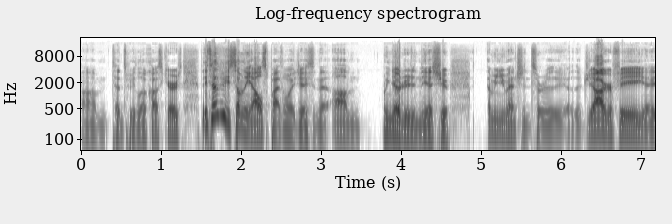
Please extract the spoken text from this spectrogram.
um, tend to be low cost carriers. They tend to be something else, by the way, Jason, that um, we noted in the issue. I mean, you mentioned sort of you know, the geography. You know,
